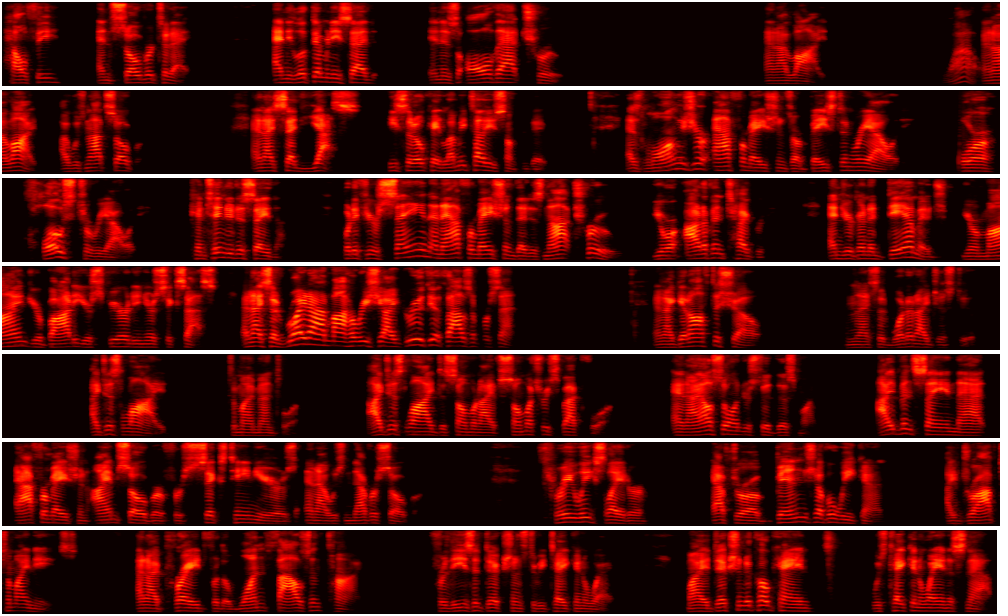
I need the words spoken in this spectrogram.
healthy, and sober today. And he looked at me and he said, And is all that true? And I lied. Wow. And I lied. I was not sober. And I said, Yes. He said, Okay, let me tell you something, David. As long as your affirmations are based in reality or close to reality, continue to say them. But if you're saying an affirmation that is not true, you're out of integrity and you're going to damage your mind, your body, your spirit, and your success. And I said, Right on, Maharishi. I agree with you a thousand percent. And I get off the show and I said, What did I just do? I just lied to my mentor. I just lied to someone I have so much respect for. And I also understood this, Mike. I've been saying that affirmation, I am sober for 16 years and I was never sober. Three weeks later, after a binge of a weekend, I dropped to my knees and I prayed for the 1000th time for these addictions to be taken away. My addiction to cocaine was taken away in a snap.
